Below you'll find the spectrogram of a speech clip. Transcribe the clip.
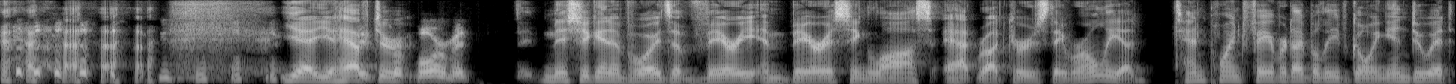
yeah, you have to performance. Michigan avoids a very embarrassing loss at Rutgers. They were only a 10 point favorite, I believe, going into it.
